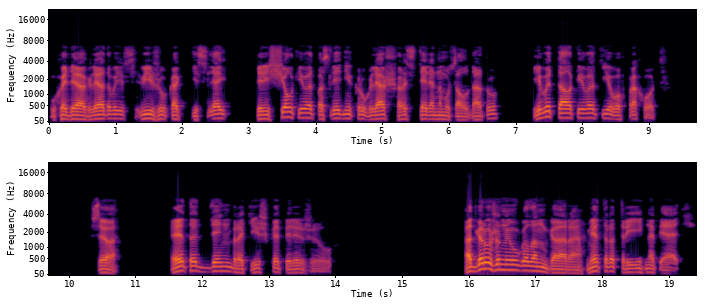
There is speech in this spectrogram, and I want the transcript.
Уходя, оглядываюсь, вижу, как кисляй перещелкивает последний кругляш растерянному солдату и выталкивает его в проход. Все, этот день братишка пережил. Отгороженный угол ангара, метра три на пять.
